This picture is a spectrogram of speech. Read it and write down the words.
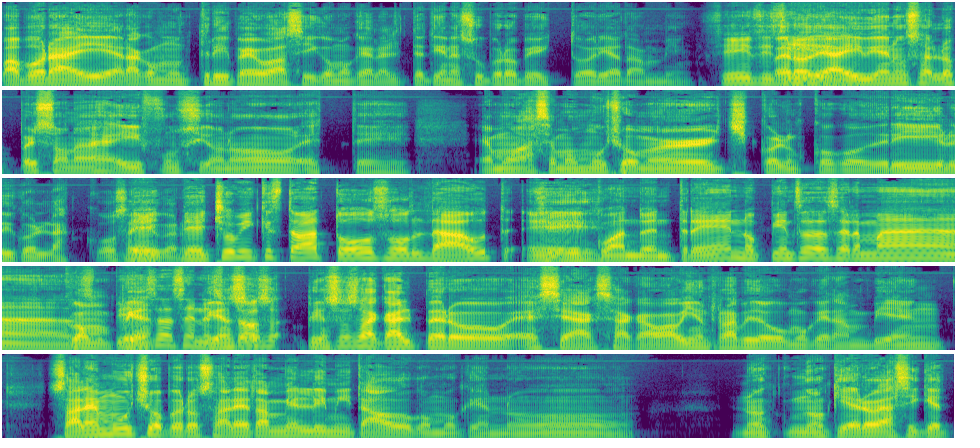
va por ahí, era como un tripeo así, como que el arte tiene su propia historia también. Sí, sí, pero sí. de ahí viene usar los personajes y funcionó, este, hemos, hacemos mucho merch con el cocodrilo y con las cosas. De, yo creo- de hecho, vi que estaba todo sold out. eh, Sí. Cuando entré, ¿no piensas hacer más como pi- piezas en pienso, stock? pienso sacar, pero eh, se, se acaba bien rápido, como que también sale mucho, pero sale también limitado, como que no, no, no quiero así que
